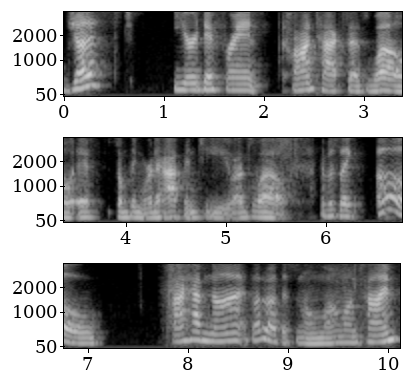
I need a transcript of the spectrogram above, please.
just your different contacts as well if something were to happen to you as well. I was like, oh, I have not thought about this in a long, long time.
